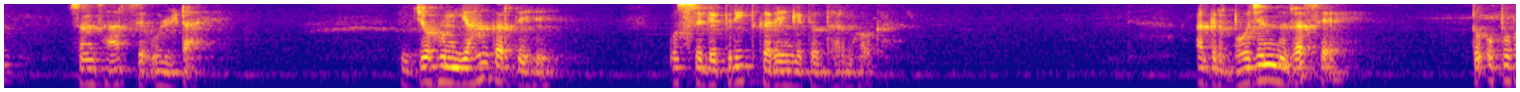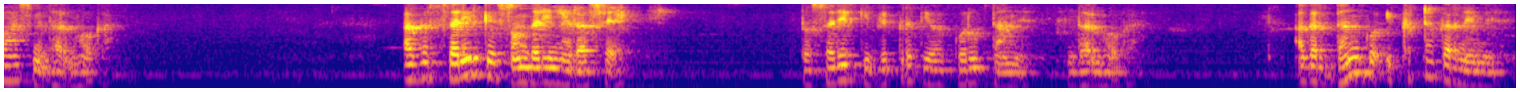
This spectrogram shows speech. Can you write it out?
संसार से उल्टा है। जो हम यहाँ करते हैं, उससे विपरीत करेंगे तो धर्म होगा। अगर भोजन में रस है तो उपवास में धर्म होगा। अगर शरीर के सौंदर्य में रस है तो शरीर की विकृति और कुरूपता में धर्म होगा। अगर धन को इकट्ठा करने में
